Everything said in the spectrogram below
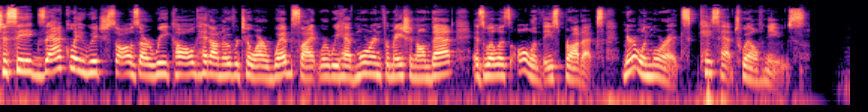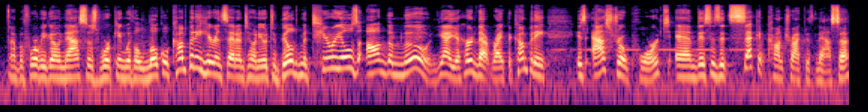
To see exactly which saws are recalled, head on over to our website where we have more information on that as well as all of these products. Marilyn Moritz, KSAT 12 News. Now, before we go, NASA's working with a local company here in San Antonio to build materials on the moon. Yeah, you heard that right. The company is Astroport, and this is its second contract with NASA.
